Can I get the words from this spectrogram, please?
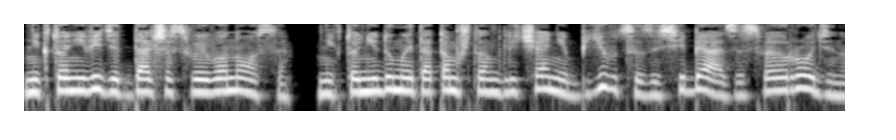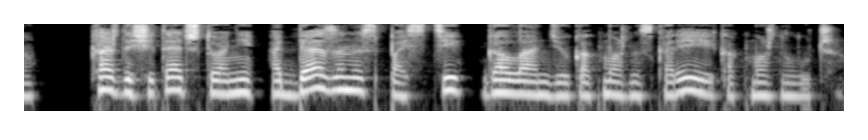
Никто не видит дальше своего носа. Никто не думает о том, что англичане бьются за себя, за свою родину. Каждый считает, что они обязаны спасти Голландию как можно скорее и как можно лучше.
